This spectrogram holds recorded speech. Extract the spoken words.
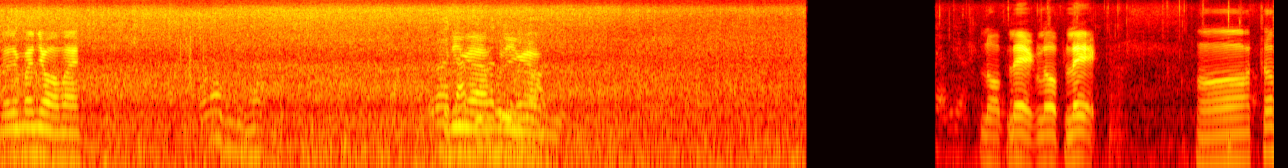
เราจะมาย่อไหมโอ้ดีนะพอดีงามพอดีงามรอบแรกรอบแรก อ๋อเท่า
